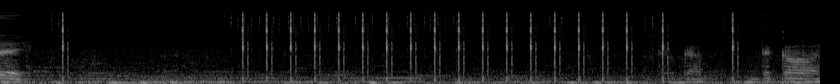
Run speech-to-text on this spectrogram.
เลย เท่ากับหินตะ ก่อน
